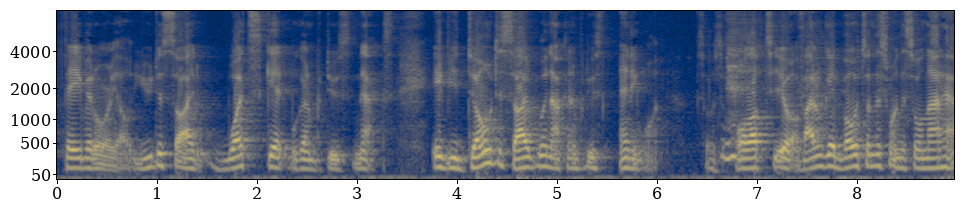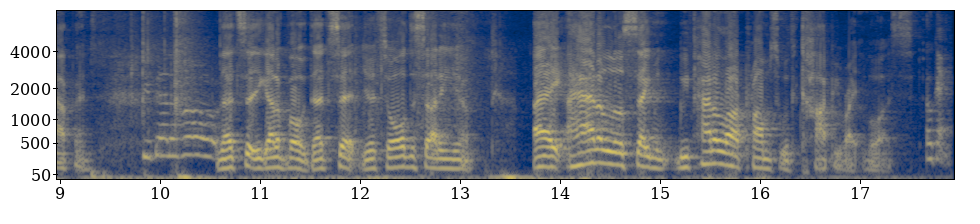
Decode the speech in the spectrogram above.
Favorite Oreo. You decide what skit we're going to produce next. If you don't decide, we're not going to produce anyone. So it's all up to you. If I don't get votes on this one, this will not happen. You gotta vote. That's it. You got to vote. That's it. It's all deciding you. I, I had a little segment. We've had a lot of problems with copyright laws. Okay.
